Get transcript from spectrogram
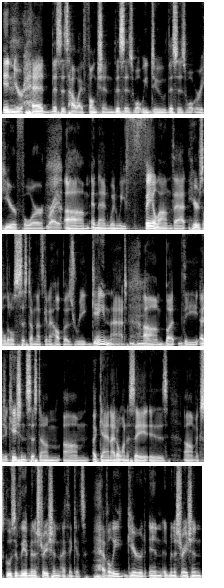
in your head this is how i function this is what we do this is what we're here for. Right. um, and then when we fail on that, here's a little system that's going to help us regain that. Um, but the education system, um, again, I don't want to say is um, exclusively administration. I think it's heavily geared in administration.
